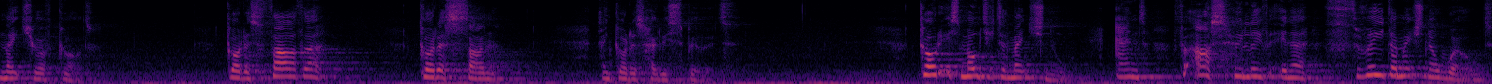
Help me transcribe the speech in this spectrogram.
nature of God God as Father, God as Son, and God as Holy Spirit. God is multidimensional, and for us who live in a three dimensional world,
